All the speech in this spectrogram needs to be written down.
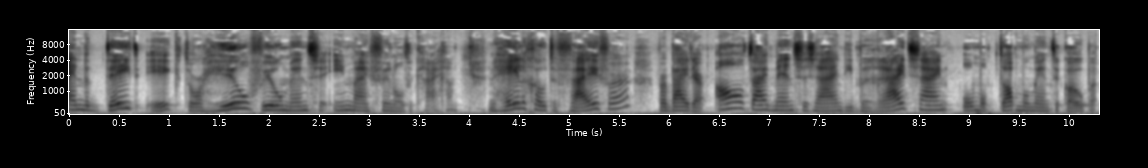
En dat deed ik door heel veel mensen in mijn funnel te krijgen. Een hele grote vijver, waarbij er altijd mensen zijn die bereid zijn om op dat moment te kopen.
